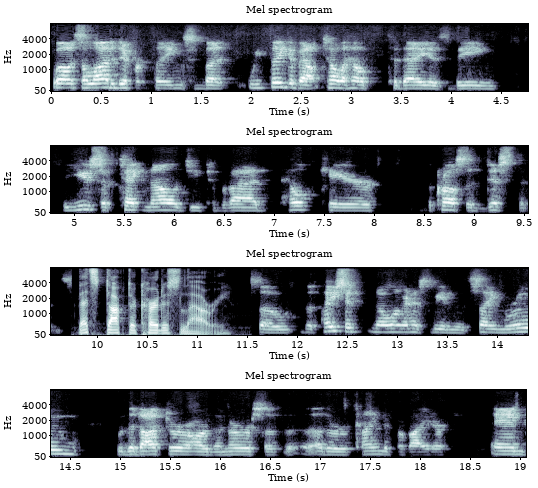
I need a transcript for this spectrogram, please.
Well, it's a lot of different things, but we think about telehealth today as being the use of technology to provide health care across a distance. That's Dr. Curtis Lowery. So the patient no longer has to be in the same room with the doctor or the nurse or the other kind of provider. And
